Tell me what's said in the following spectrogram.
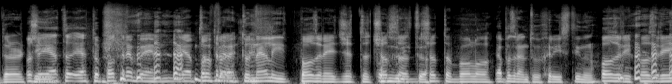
dirty. Bože, ja to, ja to potrebujem, ja potrebujem tu Nelly pozrieť, že to, čo, to, Pozri to. čo to bolo. Ja pozriem tú Christinu. Pozri, pozri.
